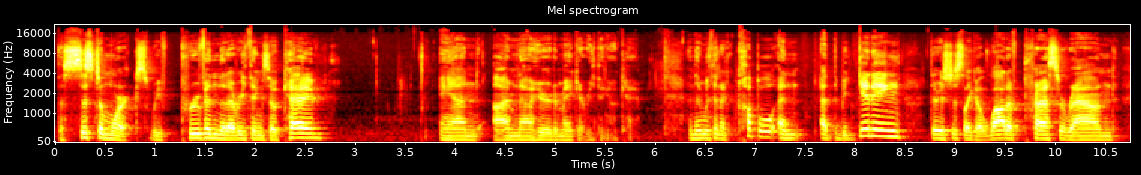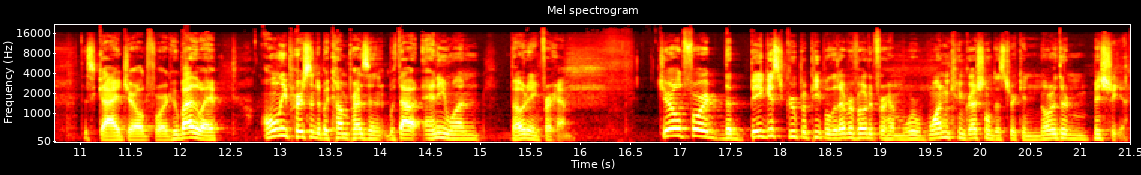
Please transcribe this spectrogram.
the system works. We've proven that everything's okay, and I'm now here to make everything okay. And then within a couple, and at the beginning, there's just like a lot of press around this guy, Gerald Ford, who, by the way, only person to become president without anyone voting for him. Gerald Ford, the biggest group of people that ever voted for him were one congressional district in northern Michigan.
